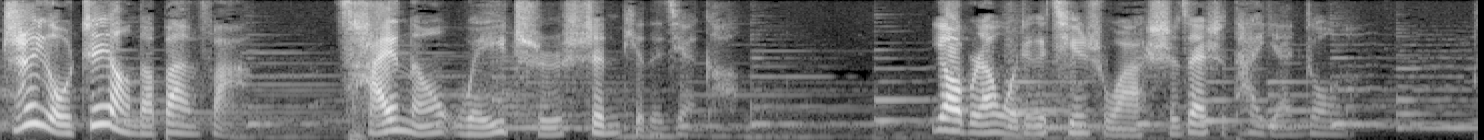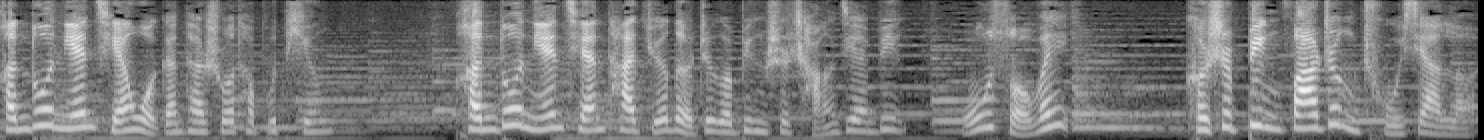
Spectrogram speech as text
只有这样的办法，才能维持身体的健康。要不然我这个亲属啊实在是太严重了。很多年前我跟他说他不听，很多年前他觉得这个病是常见病无所谓，可是并发症出现了，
